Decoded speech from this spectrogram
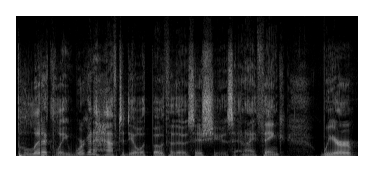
politically, we're going to have to deal with both of those issues and I think we're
